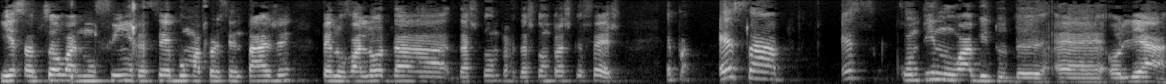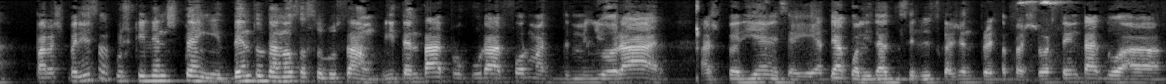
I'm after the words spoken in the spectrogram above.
e essa pessoa, no fim, recebe uma porcentagem pelo valor da, das compras das compras que fez. Epa, essa, esse contínuo hábito de é, olhar para a experiência que os clientes têm dentro da nossa solução e tentar procurar formas de melhorar a experiência e até a qualidade do serviço que a gente presta para as pessoas tem estado a,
